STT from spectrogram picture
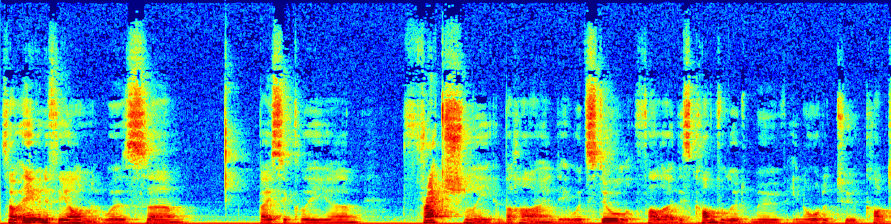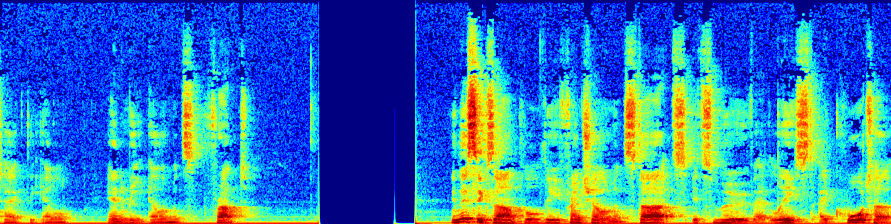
So even if the element was um, basically um, fractionally behind, it would still follow this convoluted move in order to contact the ele enemy element's front. In this example, the French element starts its move at least a quarter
